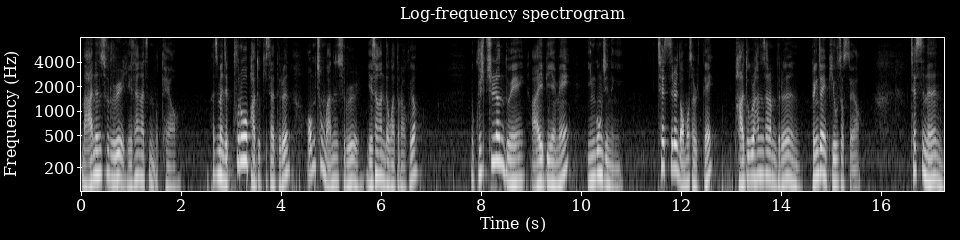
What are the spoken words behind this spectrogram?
많은 수를 예상하지는 못해요. 하지만 이제 프로 바둑 기사들은 엄청 많은 수를 예상한다고 하더라고요. 97년도에 IBM의 인공지능이 체스를 넘어설 때 바둑을 하는 사람들은 굉장히 비웃었어요. 체스는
